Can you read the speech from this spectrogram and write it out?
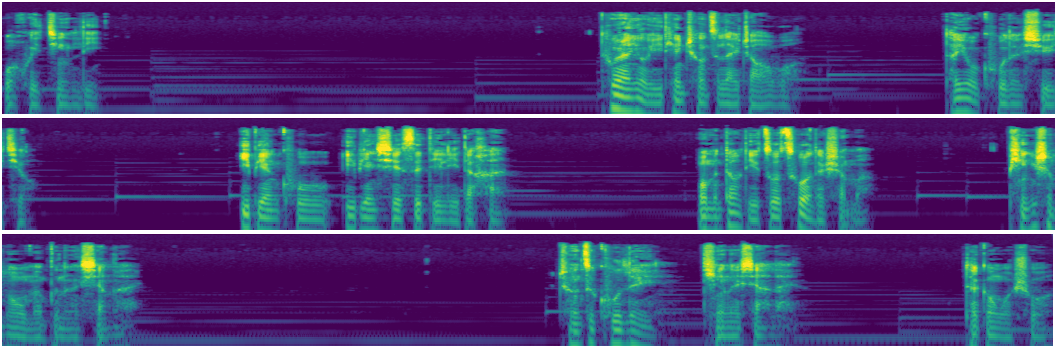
我会尽力。”突然有一天，橙子来找我，他又哭了许久，一边哭一边歇斯底里的喊：“我们到底做错了什么？凭什么我们不能相爱？”橙子哭泪停了下来，他跟我说：“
